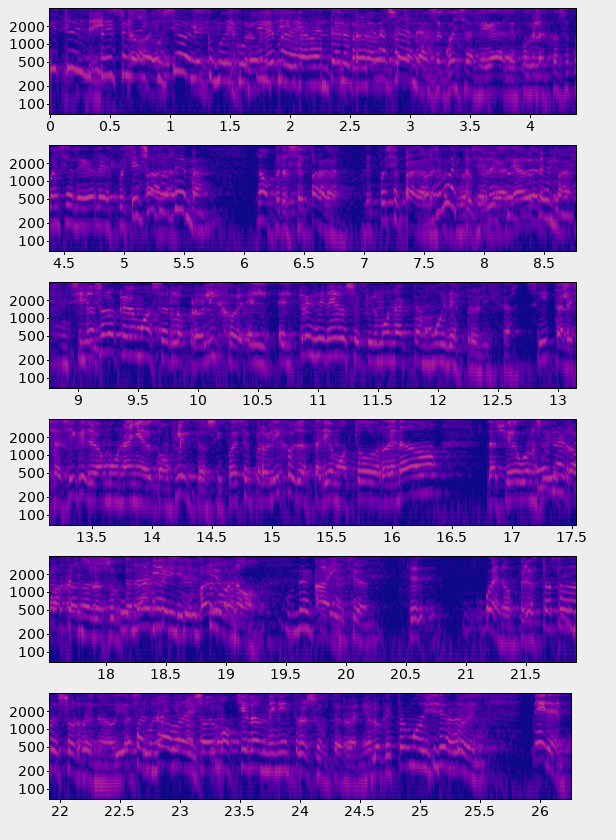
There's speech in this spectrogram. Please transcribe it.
Es, es una discusión, es como discutir si una ventana es una ventana. Son las consecuencias legales, porque las consecuencias legales después se Es otro tema. No, pero se pagan. Después se pagan. Por supuesto, pero es otro tema. Si nosotros queremos hacerlo prolijo, el, 3 de enero se firmó un acta muy desprolija. ¿sí? Tal es así que llevamos un año de conflicto. Si fuese prolijo ya estaríamos todo ordenado, la ciudad de Buenos Aires trabajando en los subterráneos y sin embargo no. Una intención. bueno, pero está todo desordenado y hace un año no sabemos quién administra el subterráneo. Lo que estamos diciendo es, miren,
